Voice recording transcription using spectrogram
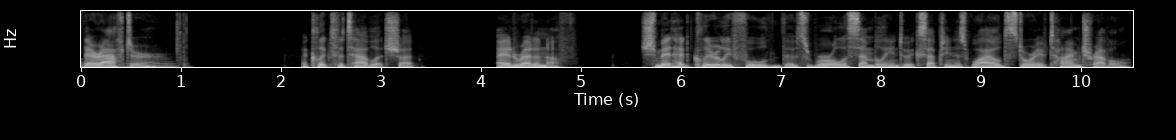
Thereafter, I clicked the tablet shut. I had read enough. Schmidt had clearly fooled this rural assembly into accepting his wild story of time travel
